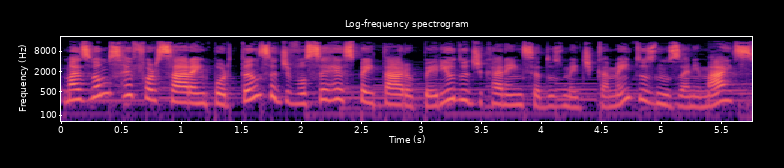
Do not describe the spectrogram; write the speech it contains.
mas vamos reforçar a importância de você respeitar o período de carência dos medicamentos nos animais?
